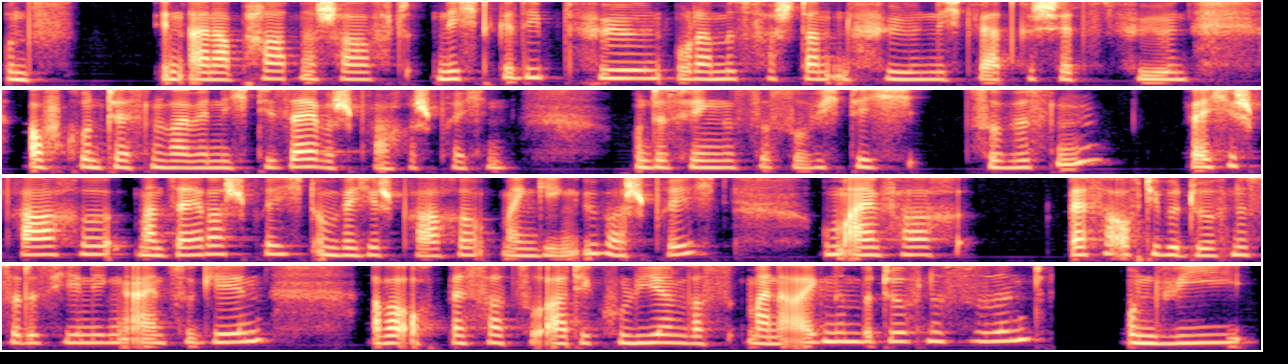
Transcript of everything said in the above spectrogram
uns in einer Partnerschaft nicht geliebt fühlen oder missverstanden fühlen, nicht wertgeschätzt fühlen, aufgrund dessen, weil wir nicht dieselbe Sprache sprechen. Und deswegen ist es so wichtig zu wissen, welche Sprache man selber spricht und welche Sprache mein Gegenüber spricht, um einfach besser auf die Bedürfnisse desjenigen einzugehen aber auch besser zu artikulieren, was meine eigenen Bedürfnisse sind und wie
